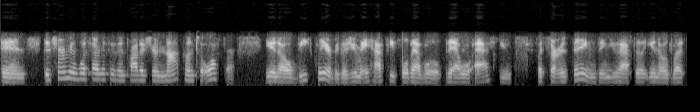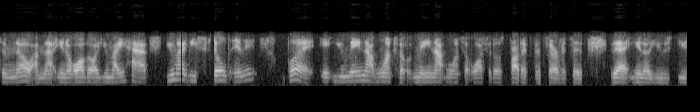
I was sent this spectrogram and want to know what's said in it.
And determine what services and products you're not going to offer. You know be clear because you may have people that will that will ask you for certain things and you have to you know let them know i'm not you know although you might have you might be skilled in it but it, you may not want to may not want to offer those products and services that you know you you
